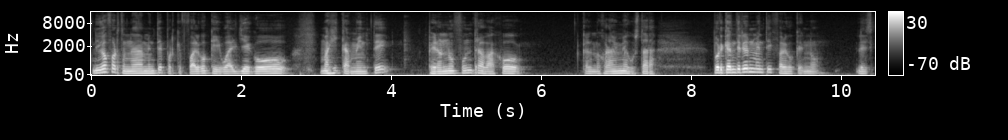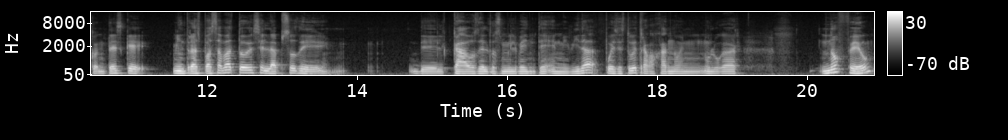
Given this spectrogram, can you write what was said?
Digo afortunadamente porque fue algo que igual llegó mágicamente, pero no fue un trabajo que a lo mejor a mí me gustara. Porque anteriormente fue algo que no. Les conté es que mientras pasaba todo ese lapso de del caos del 2020 en mi vida, pues estuve trabajando en un lugar no feo,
